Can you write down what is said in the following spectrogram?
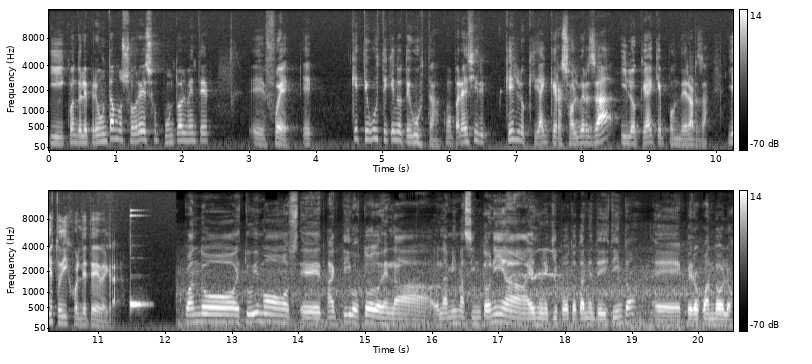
Y cuando le preguntamos sobre eso, puntualmente eh, fue, eh, ¿qué te gusta y qué no te gusta? Como para decir, ¿qué es lo que hay que resolver ya y lo que hay que ponderar ya? Y esto dijo el DT de Belgrano. Cuando estuvimos eh, activos todos en la, misma sintonía, es un equipo totalmente distinto, pero cuando los,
